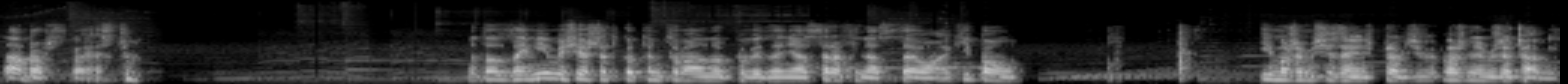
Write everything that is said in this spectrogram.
Dobra, wszystko jest. No to zajmijmy się jeszcze tylko tym, co ma do powiedzenia Serafina z całą ekipą. I możemy się zająć prawdziwymi, ważnymi rzeczami.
